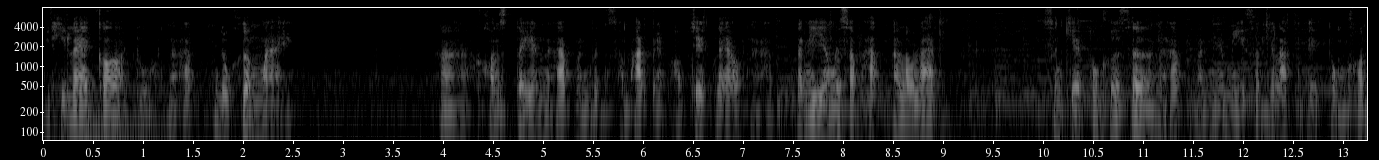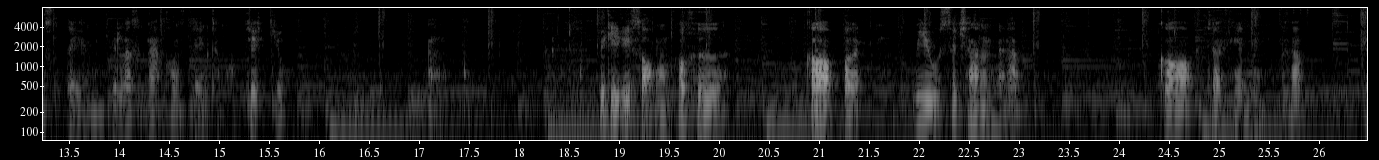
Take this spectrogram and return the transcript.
วิธีแรกก็ดูนะครับ ดูเครื่องหมายคอนสเตนนะครับ มันเป็นสัมผัสแบบอ็อบเจกต์แล้วนะครับอันนี้ยังไม่สัมผัสถ้าเราลากสังเกตตรงเคอร์เซอร์นะครับ มันยังมีสัญลักษณ์ในตรงคอนสเตนเป็นลักษณะคอนสเตนกับอ็อบเจกต์อยู่ วิธีที่ 2 ก็คือ ก็เปิด view section นะครับ ก็จะเห็นนะครับใน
